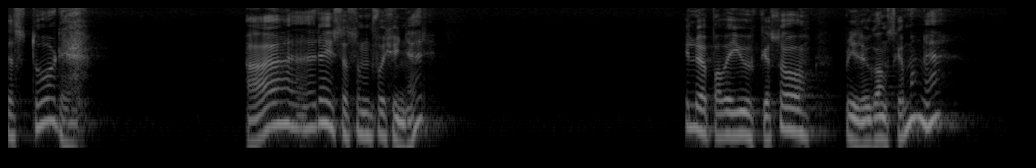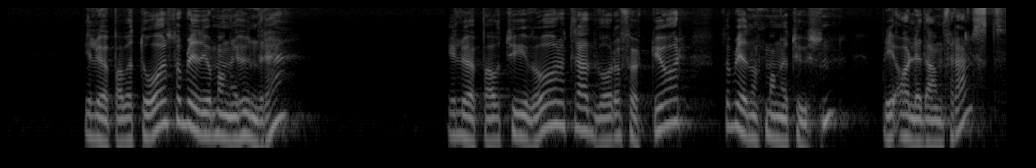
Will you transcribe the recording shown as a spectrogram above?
det står det. Jeg reiser som forkynner. I løpet av ei uke så blir det jo ganske mange. I løpet av et år så blir det jo mange hundre. I løpet av 20 år, 30 år og 40 år så blir det nok mange tusen. Blir alle dem frelst?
